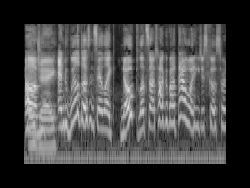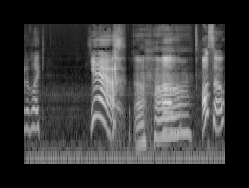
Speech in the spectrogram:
Um, OJ. And Will doesn't say like, nope, let's not talk about that one. He just goes sort of like, yeah. uh-huh Um, also,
